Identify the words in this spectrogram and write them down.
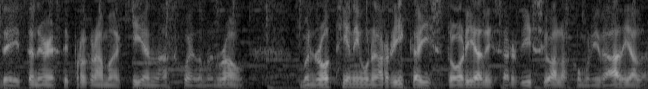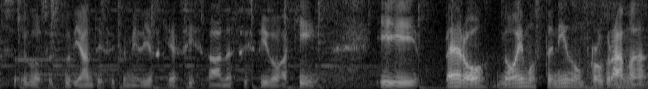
de tener este programa aquí en la Escuela Monroe. Monroe tiene una rica historia de servicio a la comunidad y a los estudiantes y familias que han asistido aquí. Y, pero no hemos tenido un programa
